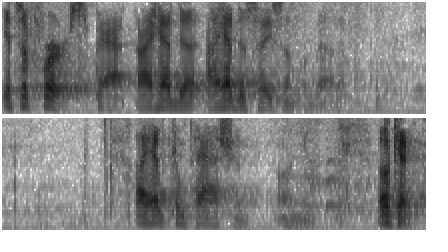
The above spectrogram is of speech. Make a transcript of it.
It's a first, Pat. I had to, I had to say something about it. I have compassion on you. Okay.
